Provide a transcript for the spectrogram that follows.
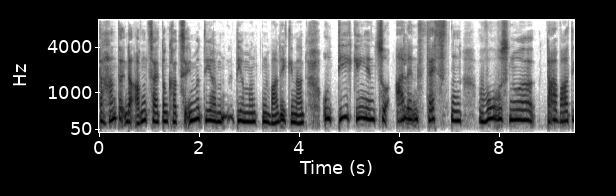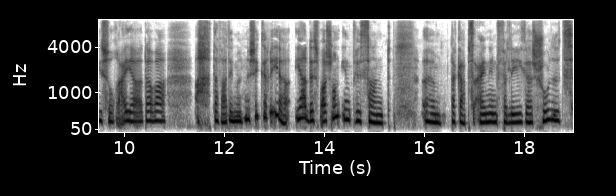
Der Hunter in der Abendzeitung hat sie immer Diam, Diamanten Valley genannt. Und die gingen zu allen Festen, wo es nur, da war die Soraya, da war, ach, da war die Münchner Schickeria. Ja, das war schon interessant. Ähm, da gab es einen Verleger, Schulz,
